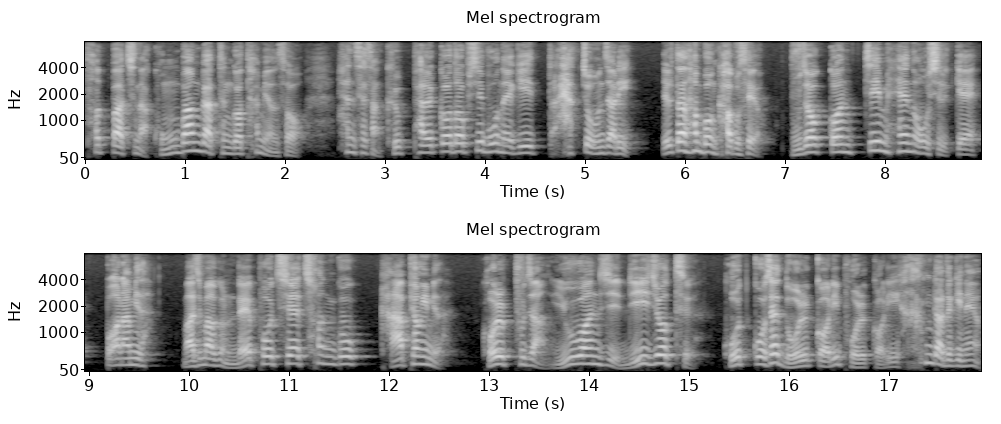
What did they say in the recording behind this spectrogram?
텃밭이나 공방 같은 것 하면서 한 세상 급할 것 없이 보내기 딱 좋은 자리 일단 한번 가보세요. 무조건 찜해 놓으실 게 뻔합니다. 마지막은 레포츠의 천국 가평입니다. 골프장, 유원지, 리조트 곳곳에 놀거리 볼거리 한가득이네요.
